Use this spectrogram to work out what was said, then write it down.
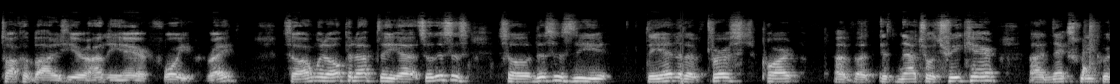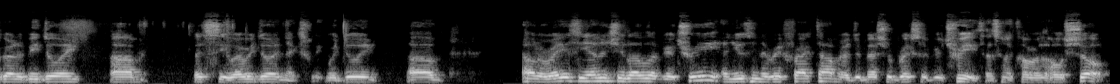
talk about it here on the air for you, right? So I'm going to open up the. Uh, so this is so this is the the end of the first part of uh, natural tree care. Uh, next week we're going to be doing. Um, let's see, what are we doing next week? We're doing um, how to raise the energy level of your tree and using the refractometer to measure Brix of your trees. That's going to cover the whole show.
